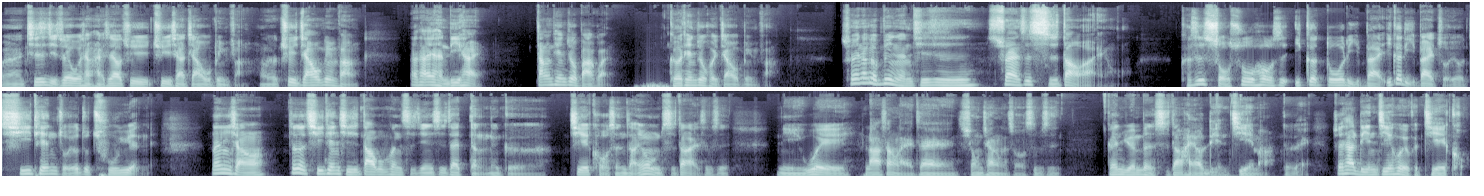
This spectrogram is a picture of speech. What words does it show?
呃七十几岁，我想还是要去去一下加护病房。我去加护病房，那他也很厉害，当天就拔管，隔天就回加护病房。所以那个病人其实虽然是食道癌哦，可是手术后是一个多礼拜，一个礼拜左右，七天左右就出院了。那你想哦。这个七天其实大部分时间是在等那个接口生长，因为我们食道癌是不是你胃拉上来在胸腔的时候，是不是跟原本食道还要连接嘛，对不对？所以它连接会有个接口。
